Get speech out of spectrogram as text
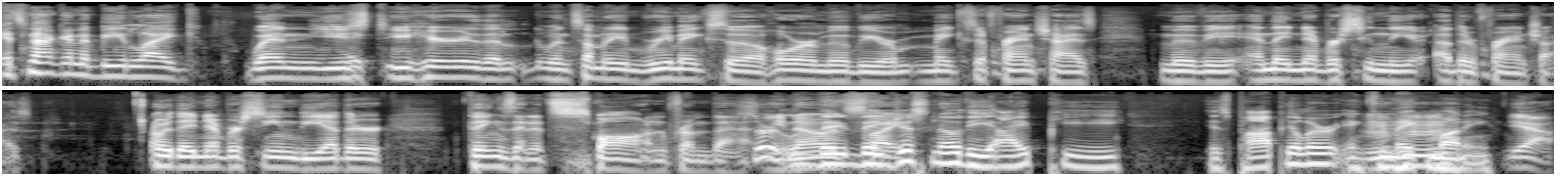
It's not going to be like when you you hear that when somebody remakes a horror movie or makes a franchise movie and they never seen the other franchise or they never seen the other things that it's spawned from that. You know, they, they like- Mm-hmm. just know the IP is popular and can make money. yeah,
